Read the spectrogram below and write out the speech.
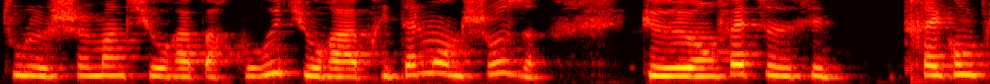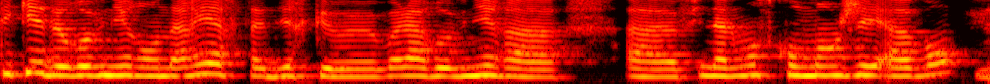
tout le chemin que tu auras parcouru tu auras appris tellement de choses que en fait c'est très compliqué de revenir en arrière, c'est-à-dire que voilà revenir à, finalement ce qu'on mangeait avant. Mm.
